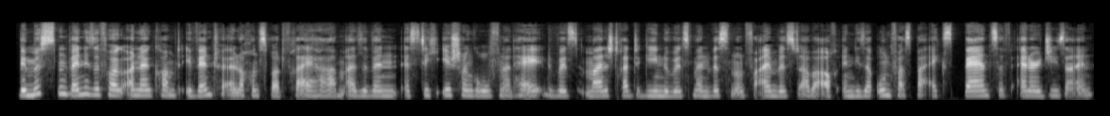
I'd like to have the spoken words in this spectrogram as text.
Wir müssten, wenn diese Folge online kommt, eventuell noch einen Spot frei haben. Also wenn es dich eh schon gerufen hat, hey, du willst meine Strategien, du willst mein Wissen und vor allem willst du aber auch in dieser unfassbar expansive Energy sein.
